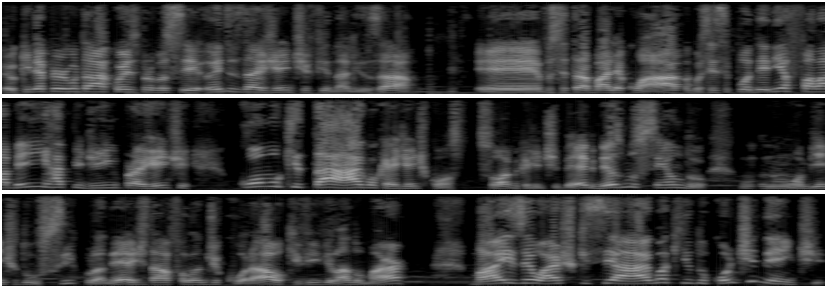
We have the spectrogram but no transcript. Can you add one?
Eu queria perguntar uma coisa para você antes da gente finalizar. é, você trabalha com a água. Assim, você poderia falar bem rapidinho pra gente como que tá a água que a gente consome, que a gente bebe, mesmo sendo no ambiente dulcícola, né? A gente tava falando de coral que vive lá no mar, mas eu acho que se a água aqui do continente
